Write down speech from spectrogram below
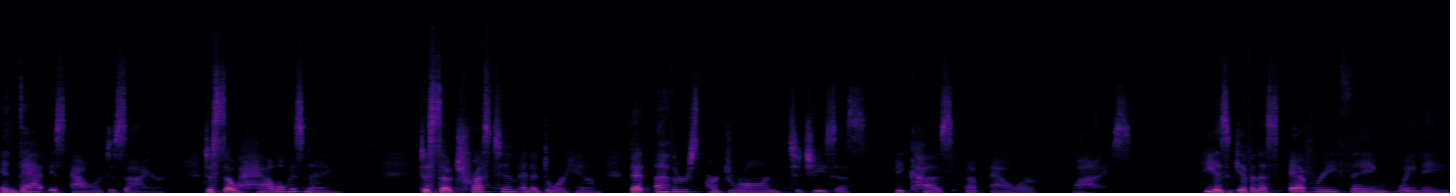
And that is our desire to so hallow his name, to so trust him and adore him that others are drawn to Jesus because of our lives. He has given us everything we need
